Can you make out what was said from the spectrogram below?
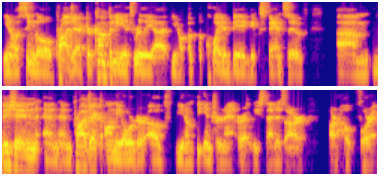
you know a single project or company. It's really a you know a, a quite a big expansive um, vision and, and project on the order of you know the internet, or at least that is our our hope for it.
